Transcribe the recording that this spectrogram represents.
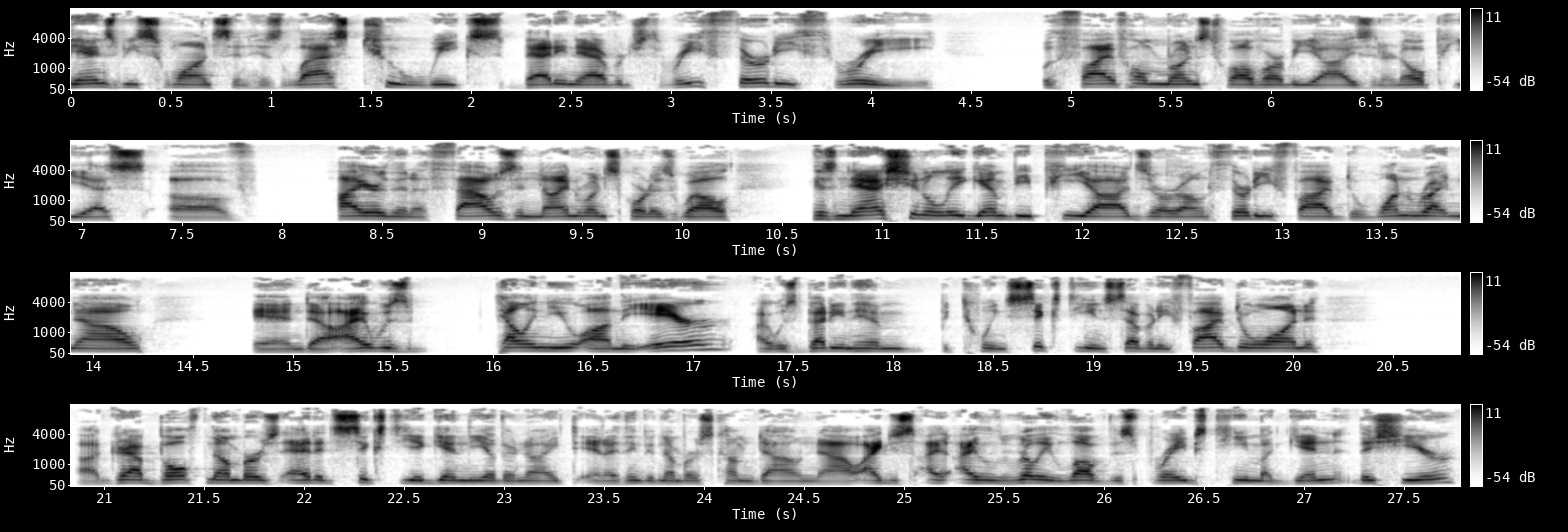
Dansby Swanson, his last two weeks, batting average 333 with five home runs, 12 RBIs, and an OPS of higher than a thousand, nine runs scored as well. His National League MVP odds are around 35 to 1 right now. And uh, I was telling you on the air, I was betting him between 60 and 75 to 1. Uh, grabbed both numbers, added 60 again the other night, and I think the numbers come down now. I just, I, I really love this Braves team again this year,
